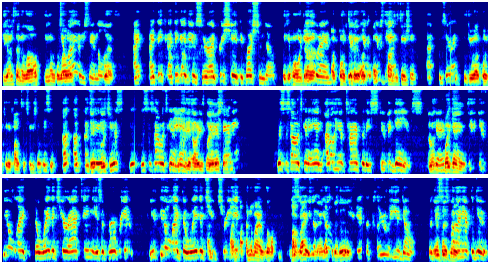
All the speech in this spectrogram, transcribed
Do you understand the law? Do you know what the Do law I is? understand the law? Yes. I, I think I think I do, sir. I appreciate the question, though. Did you hold your Anyway, uphold to the here- uh, here's the Constitution? I, I'm sorry. Did you uphold to the Constitution? Listen, I, I, I tell Did- you what, you? this this is how it's going to end. see how he's You understand me? This is how it's going to end. I don't have time for these stupid games. Okay. What games? You, you feel like the way that you're acting is appropriate. You feel like the way that you I, treated. I know my my You rights, man. That's what it is. clearly, you don't. But Yes, this is I what. I have to do.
